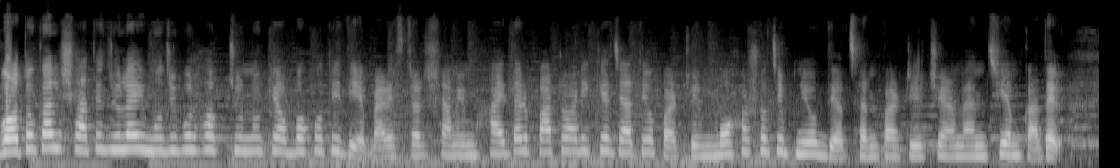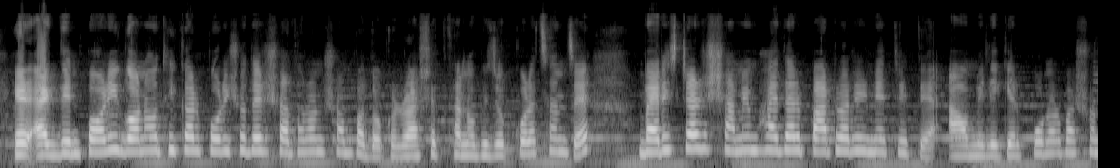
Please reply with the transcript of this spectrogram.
গতকাল সাতই জুলাই মুজিবুল হক চুন্নুকে অব্যাহতি দিয়ে ব্যারিস্টার শামীম হায়দার পাটোয়ারিকে জাতীয় পার্টির মহাসচিব নিয়োগ দিয়েছেন পার্টির চেয়ারম্যান জি এম কাদের। এর একদিন পরই গণ অধিকার পরিষদের সাধারণ সম্পাদক রাশেদ খান অভিযোগ করেছেন যে ব্যারিস্টার শামীম হায়দার পাটোয়ারির নেতৃত্বে আওয়ামী লীগের পুনর্বাসন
